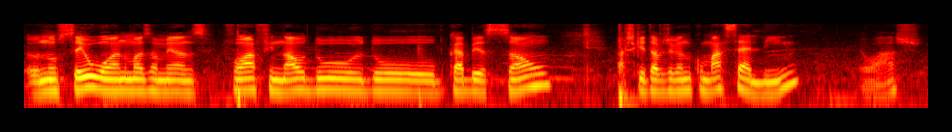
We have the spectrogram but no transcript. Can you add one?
eu não sei o ano mais ou menos, foi uma final do, do Cabeção, acho que ele tava jogando com o Marcelinho, eu acho.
